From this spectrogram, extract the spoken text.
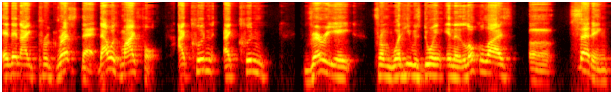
and then I progressed that. That was my fault. I couldn't I couldn't variate from what he was doing in a localized uh, setting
